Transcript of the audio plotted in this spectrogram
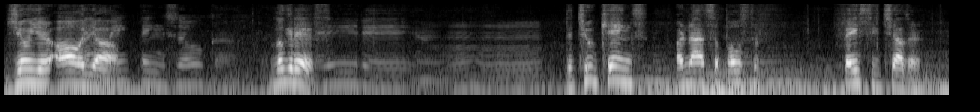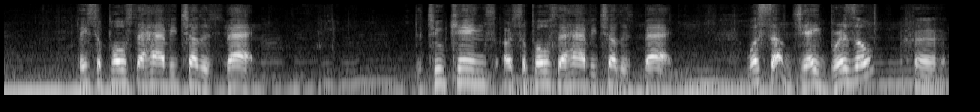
Junior, all y'all. so Look at this. The two kings are not supposed to face each other. They supposed to have each other's back. The two kings are supposed to have each other's back. What's up, Jay Brizzle?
